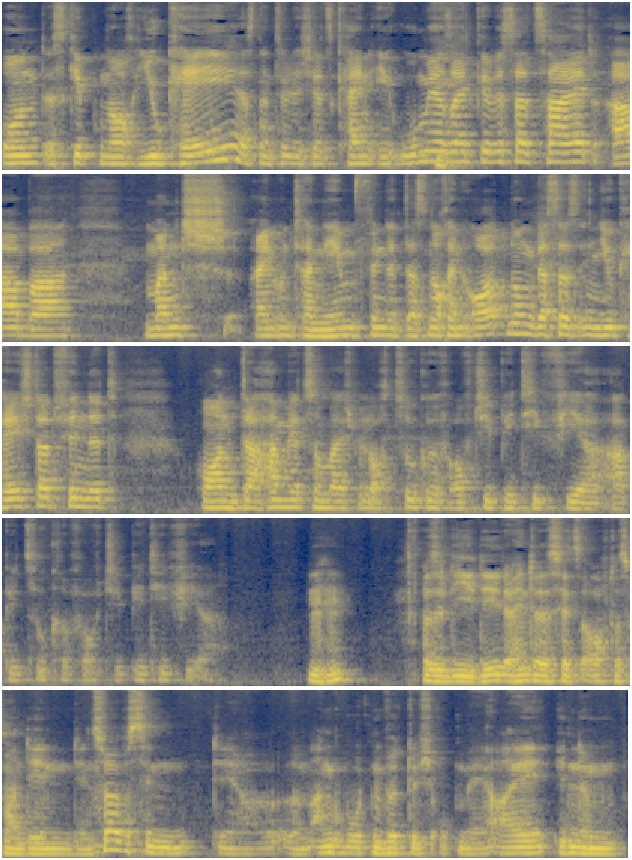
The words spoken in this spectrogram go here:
Und es gibt noch UK, ist natürlich jetzt kein EU mehr seit gewisser Zeit, aber manch ein Unternehmen findet das noch in Ordnung, dass das in UK stattfindet. Und da haben wir zum Beispiel auch Zugriff auf GPT-4, API-Zugriff auf GPT-4. Mhm. Also die Idee dahinter ist jetzt auch, dass man den, den Service, den, der ähm, angeboten wird durch OpenAI, in einem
